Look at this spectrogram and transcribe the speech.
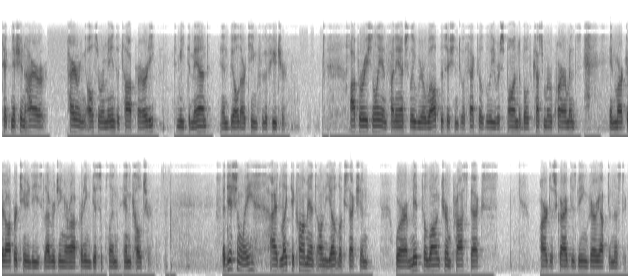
Technician hiring also remains a top priority to meet demand and build our team for the future. Operationally and financially, we are well positioned to effectively respond to both customer requirements and market opportunities, leveraging our operating discipline and culture. Additionally, I'd like to comment on the outlook section, where our mid to long-term prospects are described as being very optimistic.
